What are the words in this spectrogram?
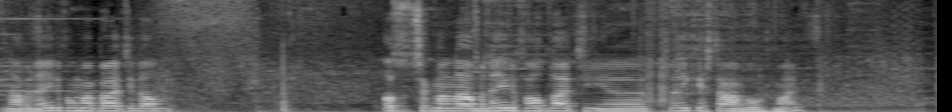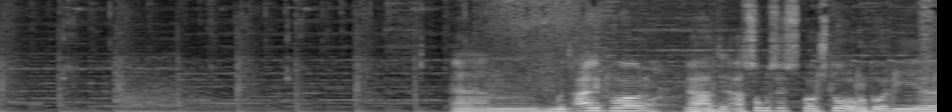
naar beneden. Voor mij blijft hij dan als het zeg maar naar beneden valt, blijft hij uh, twee keer staan volgens mij. En je moet eigenlijk gewoon... Ja, soms is het gewoon storend hoor, die... Uh...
